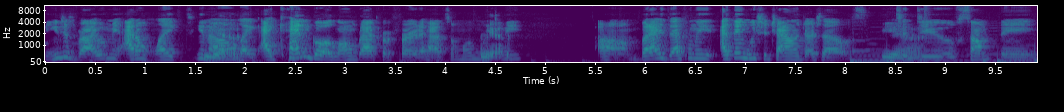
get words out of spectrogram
can you just ride with me? I don't like, you know, yeah. like I can go alone, but I prefer to have someone with yeah. me. Um, but I definitely, I think we should challenge ourselves yeah. to do something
